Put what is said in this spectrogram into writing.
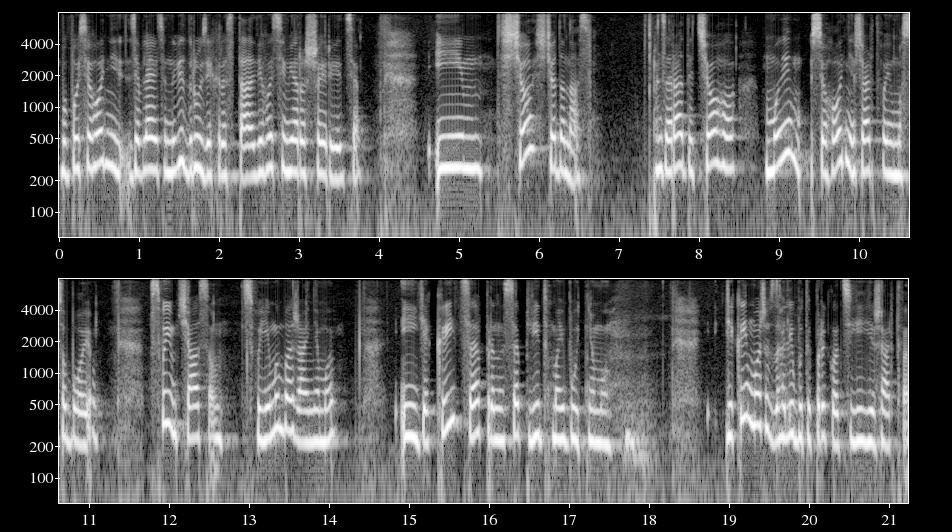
Бо по сьогодні з'являються нові друзі Христа, його сім'я розширюється. І що щодо нас? Заради чого ми сьогодні жертвуємо собою, своїм часом, своїми бажаннями, і який це принесе плід в майбутньому? Який може взагалі бути приклад цієї жертви?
